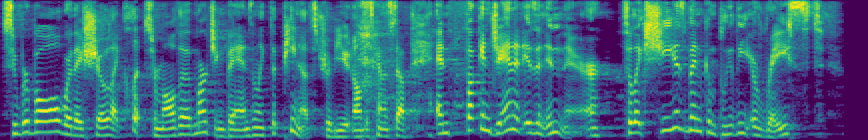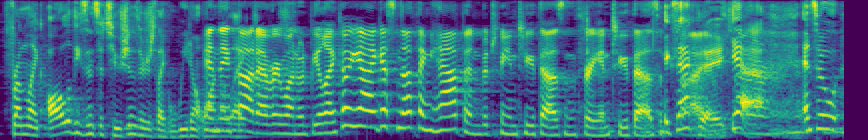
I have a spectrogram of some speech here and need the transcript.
Super Bowl where they show like clips from all the marching bands and like the Peanuts tribute and all this kind of stuff. And fucking Janet isn't in there. So like she has been completely erased from like all of these institutions. They're just like we don't want And they like thought everyone would be like, oh yeah, I guess nothing happened between 2003 and 2005. Exactly. Yeah. And so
